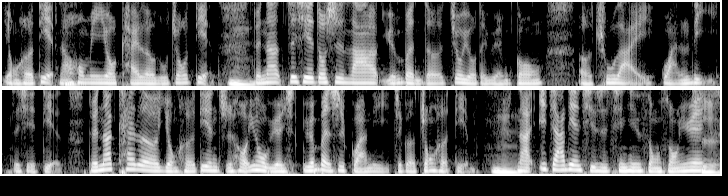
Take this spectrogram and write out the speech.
永和店，然后后面又开了泸州店。嗯，对，那这些都是拉原本的旧有的员工呃出来管理这些店。对，那开了永和店之后，因为我原原本是管理这个综合店，嗯，那一家店其实轻轻松松，因为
